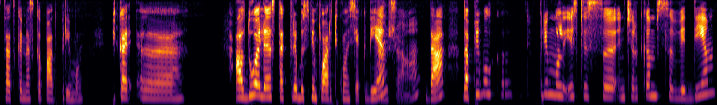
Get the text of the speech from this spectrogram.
stați că mi-a scăpat primul, pe care, uh, al doilea ăsta trebuie să fim foarte consecvenți, Așa. da? Dar primul, că, Primul este să încercăm să vedem,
